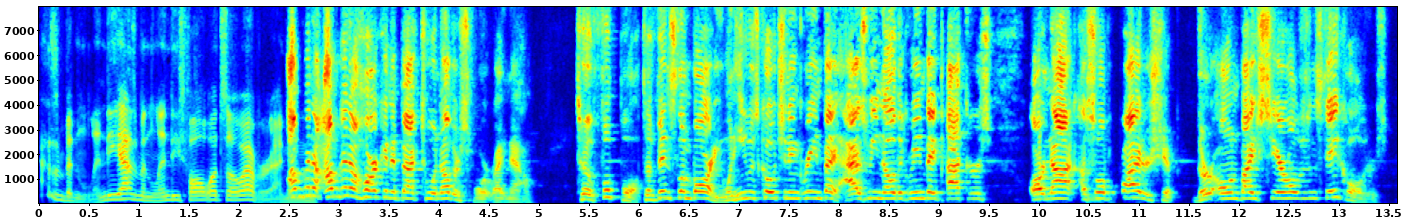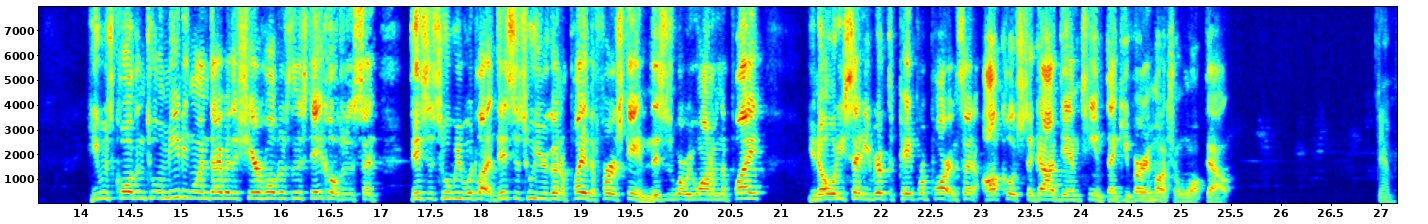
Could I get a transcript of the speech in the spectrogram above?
hasn't been Lindy. Hasn't been Lindy's fault whatsoever. I mean, I'm gonna I'm gonna harken it back to another sport right now, to football, to Vince Lombardi when he was coaching in Green Bay. As we know, the Green Bay Packers are not a sole mm. proprietorship; they're owned by shareholders and stakeholders. He was called into a meeting one day with the shareholders and the stakeholders and said, "This is who we would like. This is who you're going to play the first game. This is where we want him to play." You know what he said? He ripped the paper apart and said, "I'll coach the goddamn team. Thank you very much," and walked out. Damn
